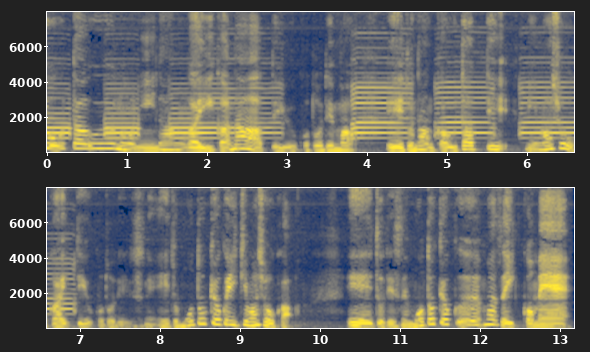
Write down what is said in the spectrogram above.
ーを歌うのに何がいいかなっていうことで、まあ、えっ、ー、と、なんか歌ってみましょうかいっていうことでですね、えっ、ー、と、元曲いきましょうか。えっ、とですね、元曲、まず1個目、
